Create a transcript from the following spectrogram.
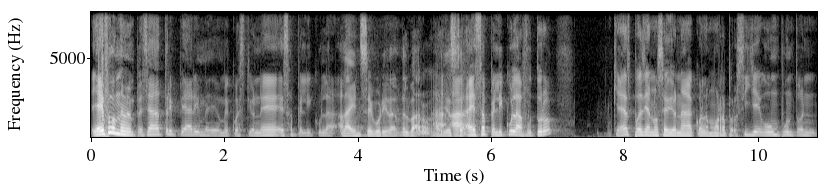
y ahí fue donde me empecé a tripear y medio me cuestioné esa película a La inseguridad del varo. a, Ahí a- está. a esa película a futuro, que ya después ya no se dio nada con la morra, pero sí llegó un punto en,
